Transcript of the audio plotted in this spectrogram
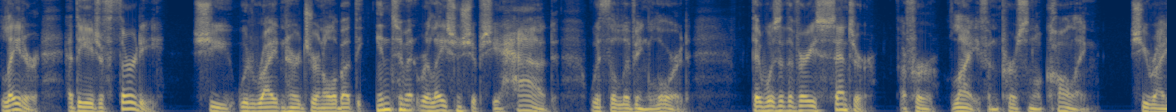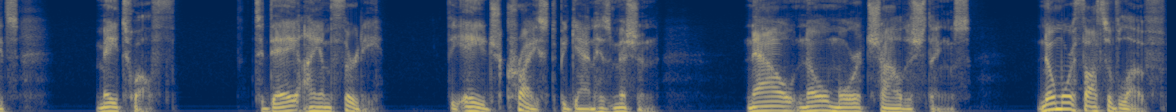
Later, at the age of 30, she would write in her journal about the intimate relationship she had with the living Lord that was at the very center of her life and personal calling. She writes, May 12th. Today I am 30, the age Christ began his mission. Now, no more childish things, no more thoughts of love,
